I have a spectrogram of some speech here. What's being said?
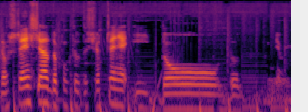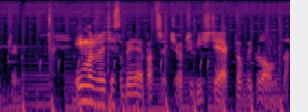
Do szczęścia, do punktów doświadczenia i do, do nie wiem czego. I możecie sobie patrzeć oczywiście jak to wygląda.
